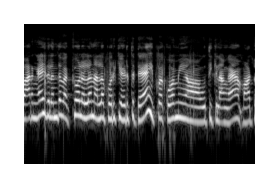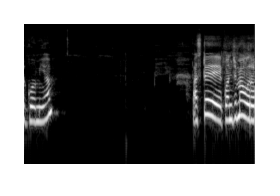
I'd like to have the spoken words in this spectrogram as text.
பாருங்கள் இதுலேருந்து வைக்கோல் எல்லாம் நல்லா பொறுக்கி எடுத்துட்டேன். இப்போ கோமியம் ஊற்றிக்கலாங்க மாட்டு கோமியம். ஃபஸ்ட்டு கொஞ்சமாக ஒரு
